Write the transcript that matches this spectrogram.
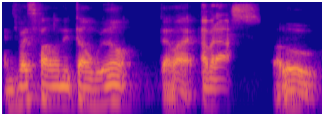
A gente vai se falando então, Bruno. Até mais. Abraço. Falou.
